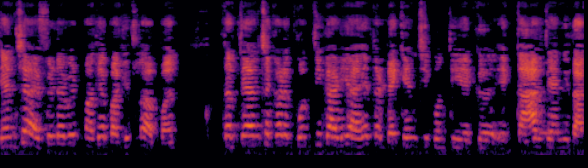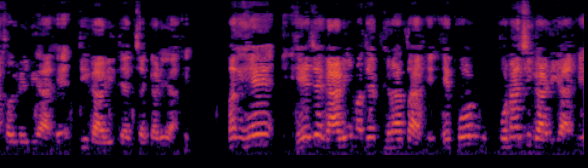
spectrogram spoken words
त्यांच्या अफिडेव्हिटमध्ये बघितलं आपण तर त्यांच्याकडे कोणती गाडी आहे? तर डेकेनची कोणती एक एक कार त्यांनी दाखवलेली आहे ती गाडी त्यांच्याकडे आहे. मग हे हे जे गाडीमध्ये फिरत आहे हे कोण कोणाची गाडी आहे?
